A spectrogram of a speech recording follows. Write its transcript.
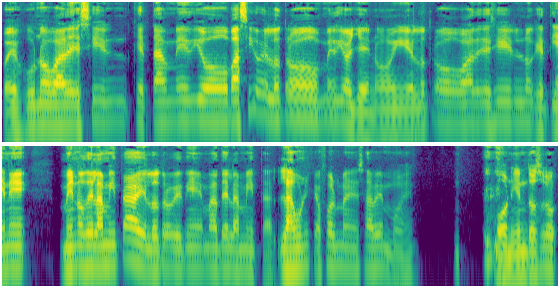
pues uno va a decir que está medio vacío, el otro medio lleno y el otro va a decir ¿no? que tiene menos de la mitad y el otro que tiene más de la mitad. La única forma de sabemos es poniéndolo,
